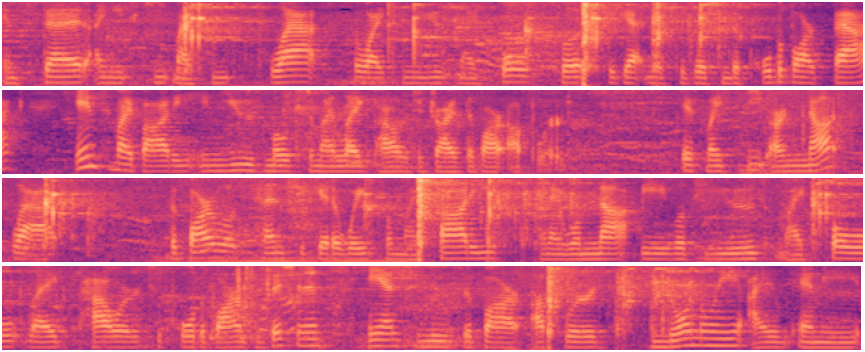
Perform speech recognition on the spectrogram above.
Instead, I need to keep my feet flat so I can use my full foot to get in a position to pull the bar back into my body and use most of my leg power to drive the bar upward. If my feet are not flat, the bar will tend to get away from my body and I will not be able to use my full leg power to pull the bar in position and to move the bar upward. Normally I am a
